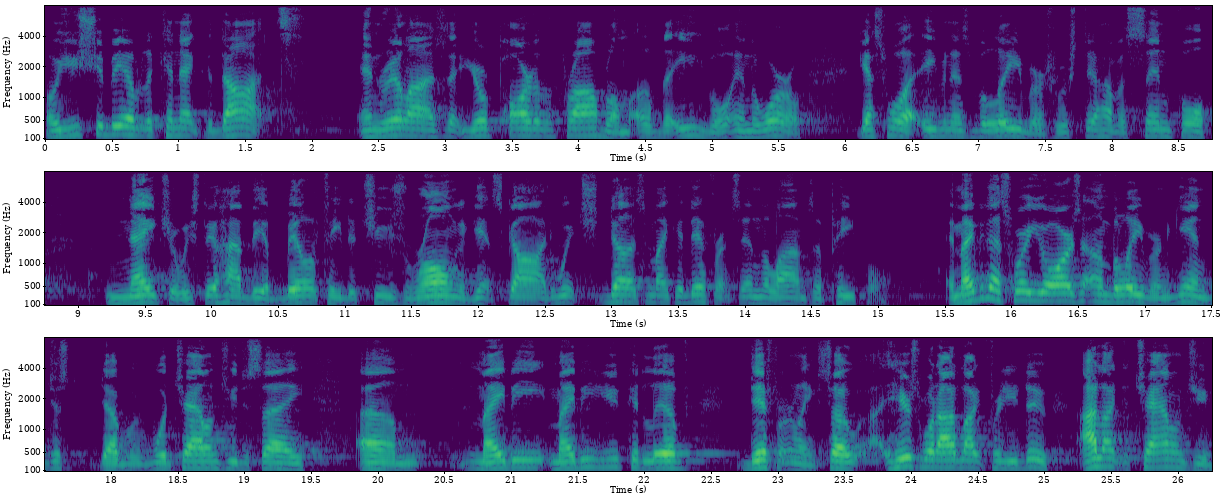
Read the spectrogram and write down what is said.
Well, you should be able to connect the dots and realize that you're part of the problem of the evil in the world. Guess what? Even as believers, we still have a sinful nature. We still have the ability to choose wrong against God, which does make a difference in the lives of people. And maybe that's where you are as an unbeliever. And again, just would challenge you to say, um, maybe maybe you could live differently. So uh, here's what I'd like for you to do. I'd like to challenge you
